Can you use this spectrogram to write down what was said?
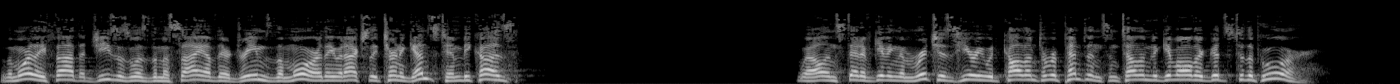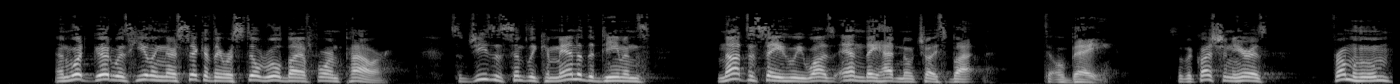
The more they thought that Jesus was the Messiah of their dreams, the more they would actually turn against him because, well, instead of giving them riches, here he would call them to repentance and tell them to give all their goods to the poor. And what good was healing their sick if they were still ruled by a foreign power? So Jesus simply commanded the demons not to say who he was, and they had no choice but to obey. So the question here is, from whom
